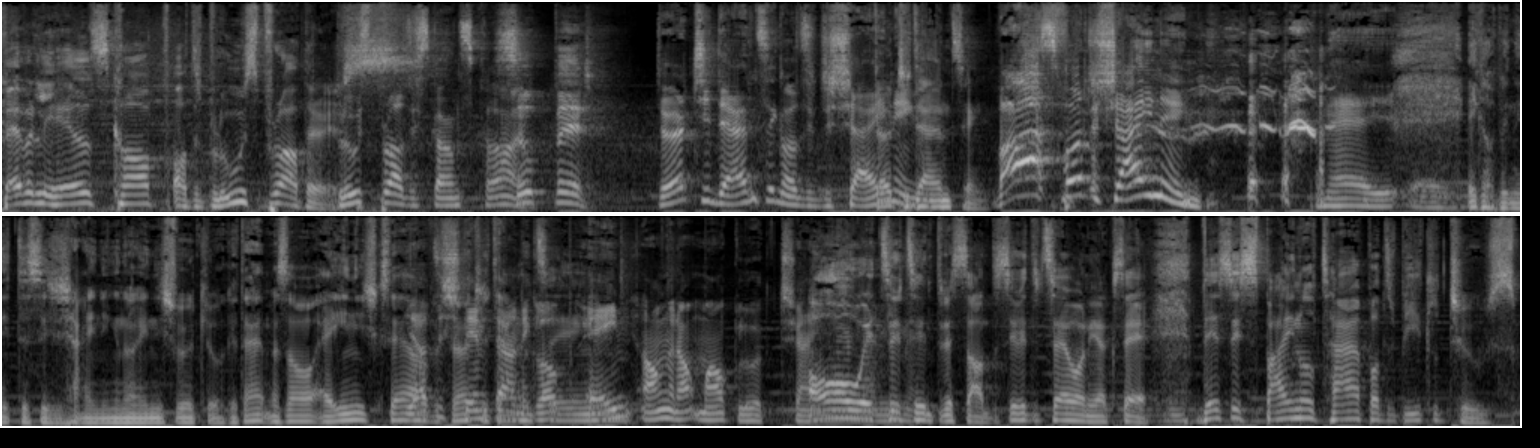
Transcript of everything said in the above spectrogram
Beverly Hills Cop oder Blues Brothers? Blues Brothers, ganz klar. Super. Dirty Dancing oder The Shining? Dirty Dancing. Was? Vor The Shining? Nein, ey. Ich glaube nicht, dass ich Shining noch einmal würde schauen. Da hat man so einmal gesehen. Ja, aber das Dirty stimmt auch. Ich glaube, ein anderthalb Mal geschaut. The Shining. Oh, jetzt wird es interessant. Das sind wieder zehn, die ich gesehen habe. This is Spinal Tap oder Beetlejuice?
